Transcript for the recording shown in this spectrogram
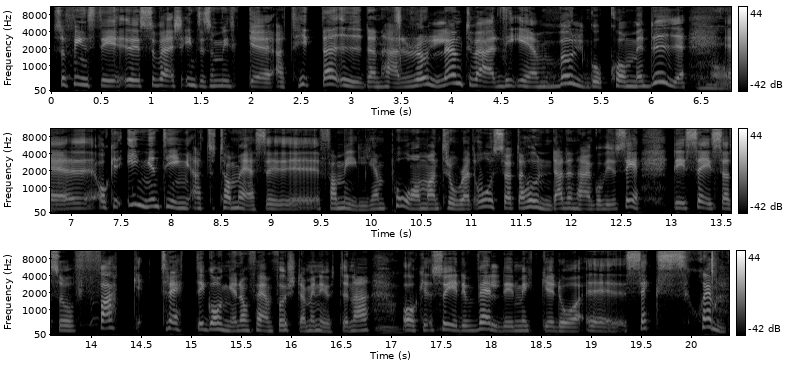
så finns det eh, inte så mycket att hitta i den här rullen tyvärr. Det är en vulgokomedi eh, och ingenting att ta med sig eh, familjen på om man tror att åh söta hundar, den här går vi och se. Det sägs alltså fuck 30 gånger de fem första minuterna och så är det väldigt mycket då eh, sexskämt.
